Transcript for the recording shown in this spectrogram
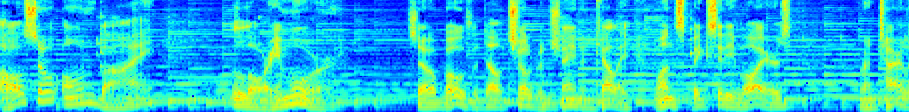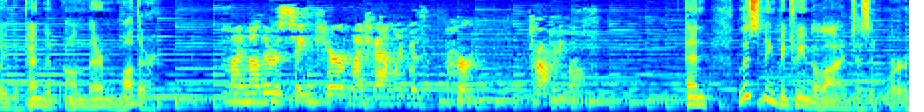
also owned by Lori Moore. So both adult children, Shane and Kelly, once big city lawyers, were entirely dependent on their mother. My mother is taking care of my family with her property wealth. And listening between the lines, as it were,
